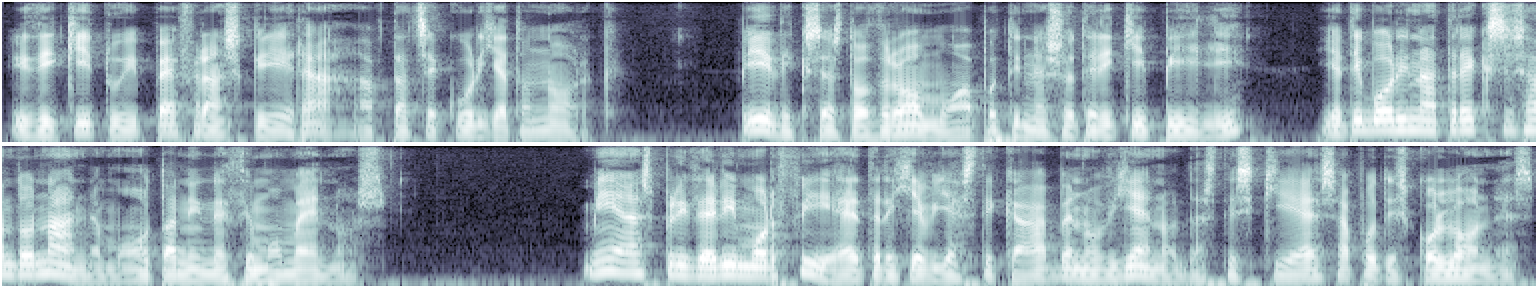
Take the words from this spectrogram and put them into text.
Οι δικοί του υπέφεραν σκληρά από τα τσεκούρια των Όρκ. Πήδηξε στο δρόμο από την εσωτερική πύλη γιατί μπορεί να τρέξει σαν τον άνεμο όταν είναι θυμωμένος. Μία ασπριδερή μορφή έτρεχε βιαστικά μπαινοβγαίνοντας τις σκιές από τις κολόνες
